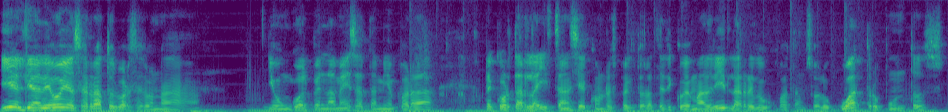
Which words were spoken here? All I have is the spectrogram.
Y el día de hoy, hace rato, el Barcelona dio un golpe en la mesa también para recortar la distancia con respecto al Atlético de Madrid, la redujo a tan solo 4 puntos.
